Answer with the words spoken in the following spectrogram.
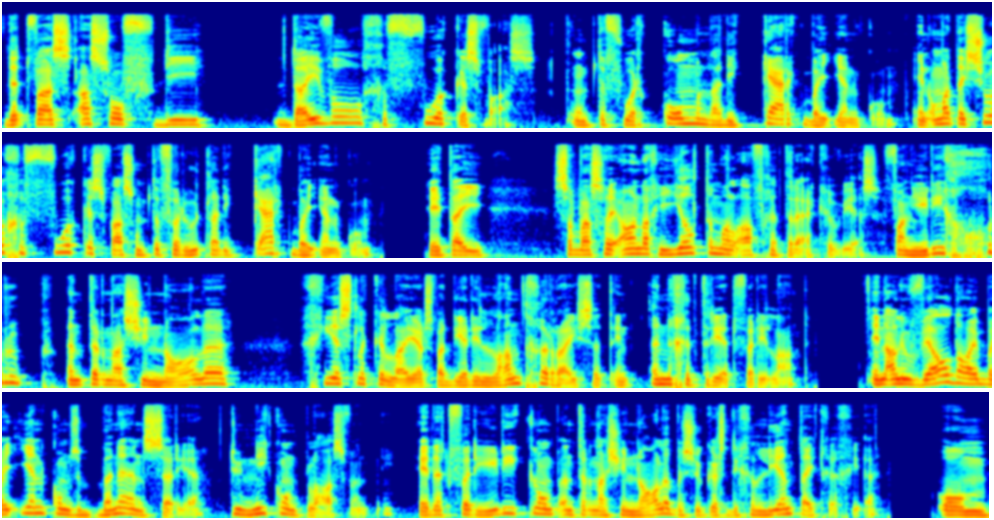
dit was asof die duiwel gefokus was om te voorkom dat die kerk byeenkom. En omdat hy so gefokus was om te verhoed dat die kerk byeenkom, het hy sou was sy aandag heeltemal afgetrek gewees van hierdie groep internasionale geestelike leiers wat deur die land gereis het en ingetree het vir die land. En alhoewel daai byeenkoms binne in Sirië toe nie kon plaasvind nie, het dit vir hierdie klomp internasionale besoekers die geleentheid gegee om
